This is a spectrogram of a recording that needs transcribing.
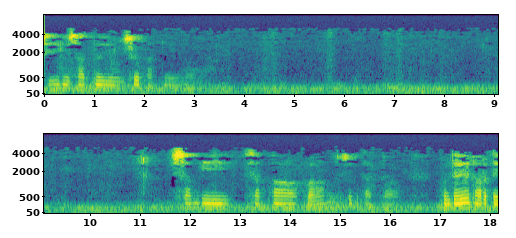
සියලු සත්වයෝ සුවපත්වේවා සබ්බේ සත්තා භවන්තු සුගතත්තා හොඳ අර්ථය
